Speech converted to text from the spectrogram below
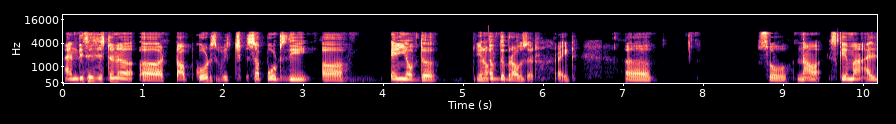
And this is just in a uh, top course which supports the uh, any of the you know of the browser right? Uh, so now schema I'll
